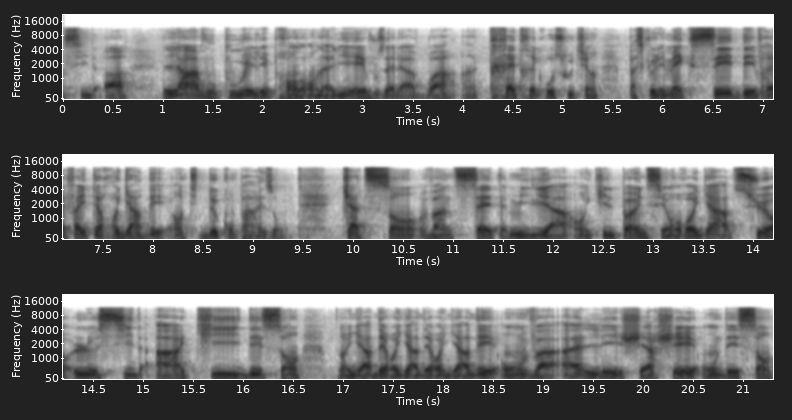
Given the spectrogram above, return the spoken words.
seed A Là, vous pouvez les prendre en allié, vous allez avoir un très très gros soutien parce que les mecs, c'est des vrais fighters. Regardez, en titre de comparaison, 427 milliards en kill points si on regarde sur le seed A qui descend Regardez, regardez, regardez. On va aller chercher, on descend.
